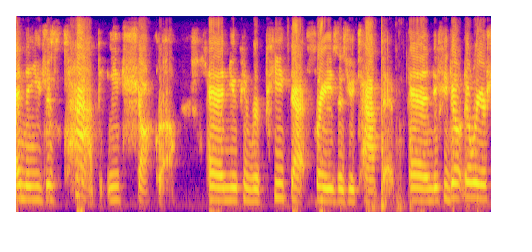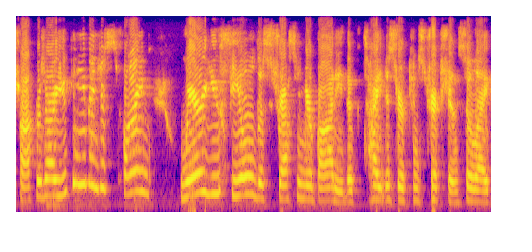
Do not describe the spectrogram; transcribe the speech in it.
and then you just tap each chakra. And you can repeat that phrase as you tap it. And if you don't know where your chakras are, you can even just find where you feel the stress in your body, the tightness or constriction. So, like,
